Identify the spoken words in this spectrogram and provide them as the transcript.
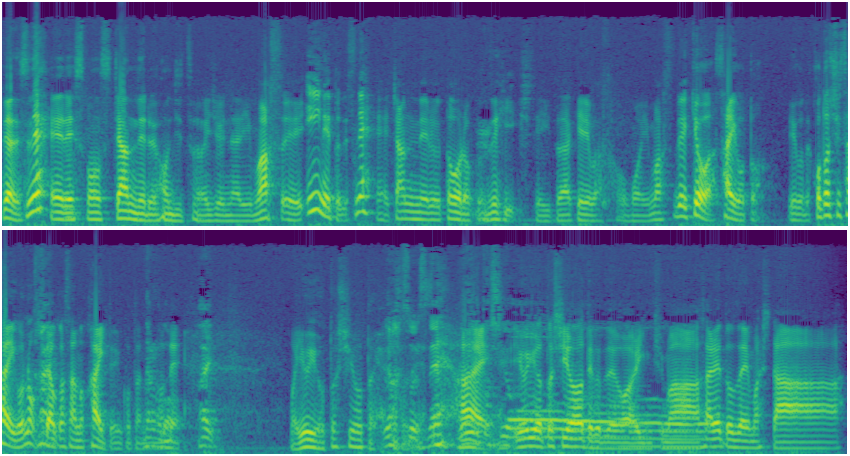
ではですね、えーレスポンスチャンネル本日は以上になります。えーいいねとですね、えーチャンネル登録ぜひしていただければと思います。で、今日は最後ということで、今年最後の北岡さんの回ということな。ので、はい。まあ、良いお年をということですねはい。良いお年を良いお年をということで終わりにします。ありがとうございました。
